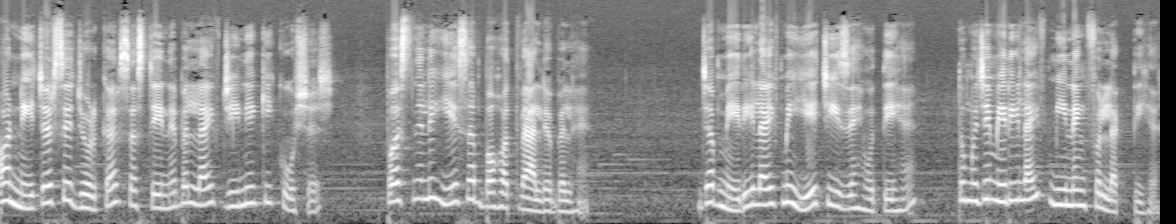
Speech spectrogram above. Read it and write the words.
और नेचर से जुड़कर सस्टेनेबल लाइफ जीने की कोशिश पर्सनली ये सब बहुत वैल्यूबल हैं। जब मेरी लाइफ में ये चीज़ें होती हैं तो मुझे मेरी लाइफ मीनिंगफुल लगती है।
